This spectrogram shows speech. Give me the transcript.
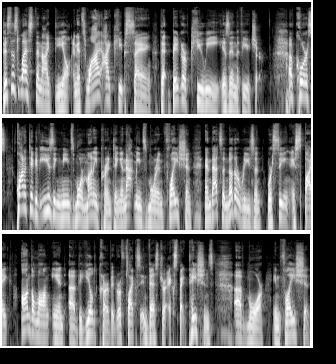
This is less than ideal, and it's why I keep saying that bigger QE is in the future. Of course, quantitative easing means more money printing, and that means more inflation. And that's another reason we're seeing a spike on the long end of the yield curve. It reflects investor expectations of more inflation.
